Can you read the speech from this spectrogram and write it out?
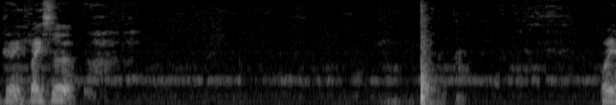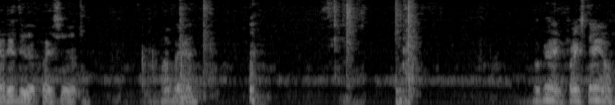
Okay, face up. Wait, I did do that face up. My bad. okay, face down.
